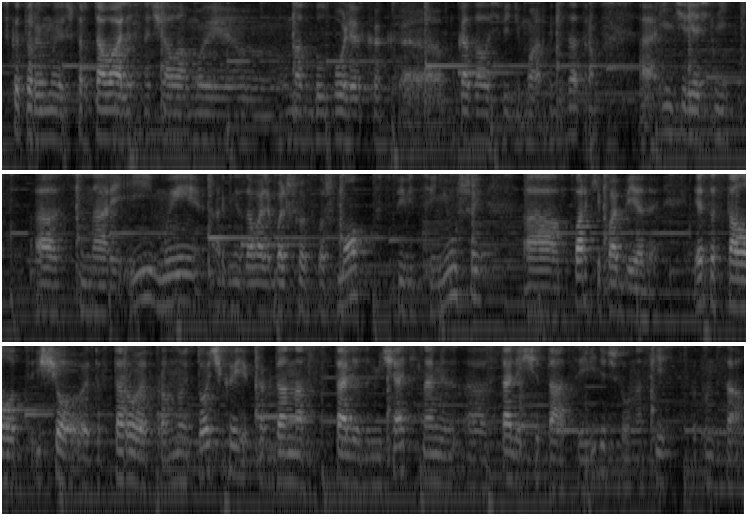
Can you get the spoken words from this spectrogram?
с которой мы стартовали. Сначала мы, у нас был более, как э, показалось, видимо, организатором интересней сценарий. И мы организовали большой флешмоб с певицей Нюшей в Парке Победы. Это стало вот еще, это второй отправной точкой, когда нас стали замечать, с нами э, стали считаться и видеть, что у нас есть потенциал.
